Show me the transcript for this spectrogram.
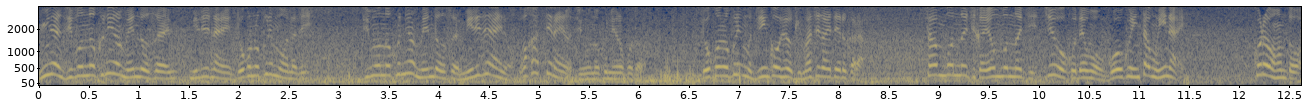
みんな自分の国の面倒すら見れてない。どこの国も同じ。自分の国の面倒すら見れてないの。分かってないの。自分の国のこと。どこの国も人口表記間違えてるから。3分の1か4分の1中国でも5億人多分いない。これは本当。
